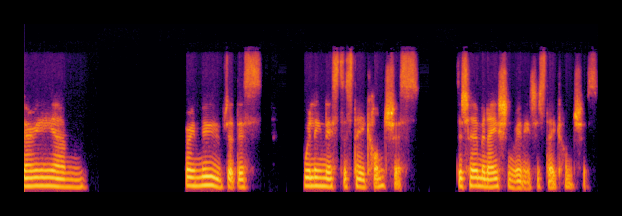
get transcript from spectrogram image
very um, very moved at this willingness to stay conscious, determination really to stay conscious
